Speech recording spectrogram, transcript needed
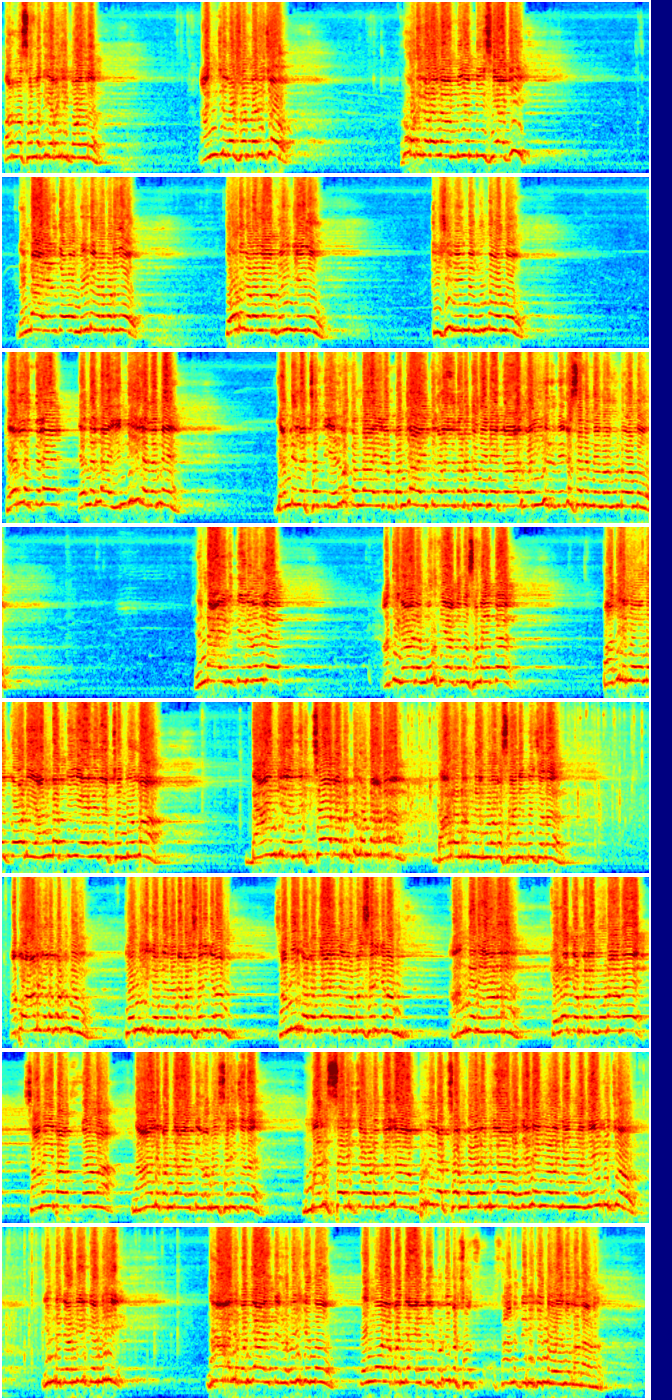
ഭരണസമിതി ഇറങ്ങിപ്പോയത്. അഞ്ചു വർഷം ഭരിച്ചു. റോഡുകളെല്ലാം ബി എം ബി സി ആക്കി. രണ്ടായിരത്തോളം വീടുകൾ പണിതു. തോടുകളെല്ലാം ക്ലീൻ ചെയ്തു. കൃഷി വീണ്ടും കൊണ്ടുവന്നു. കേരളത്തിലെ എന്നല്ല ഇന്ത്യയിലെ തന്നെ രണ്ട് ലക്ഷത്തി എഴുപത്തിരണ്ടായിരം പഞ്ചായത്തുകളിൽ നടക്കുന്നതിനേക്കാൾ വലിയൊരു വികസനം ഞങ്ങൾ കൊണ്ടുവന്നു. രണ്ടായിരത്തി ഇരുപതിൽ അധികാരം പൂർത്തിയാക്കുന്ന സമയത്ത് കോടി അൻപത്തിയേഴ് ലക്ഷം രൂപ ബാങ്കിൽ നിക്ഷേപമിട്ടുകൊണ്ടാണ് ഭരണം ഞങ്ങൾ അവസാനിപ്പിച്ചത്. അപ്പോ ആളുകൾ പറഞ്ഞു ട്വന്റി ട്വന്റി തന്നെ മത്സരിക്കണം സമീപ പഞ്ചായത്തുകൾ മത്സരിക്കണം. അങ്ങനെയാണ് കിഴക്കമ്പലം കൂടാതെ സമീപത്തുള്ള നാല് പഞ്ചായത്തുകൾ മത്സരിച്ചത്. മത്സരിച്ചവിടത്തെല്ലാം പ്രതിപക്ഷം പോലും ഇല്ലാതെ ജനങ്ങൾ ഞങ്ങളെ ജയിപ്പിച്ചു. ഇന്ന് ട്വന്റി ട്വന്റി നാല് പഞ്ചായത്തുകൾ ഭരിക്കുന്നു. വെങ്ങോല പഞ്ചായത്തിൽ പ്രതിപക്ഷ സ്ഥാനത്തിരിക്കുന്നു എന്നുള്ളതാണ്.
